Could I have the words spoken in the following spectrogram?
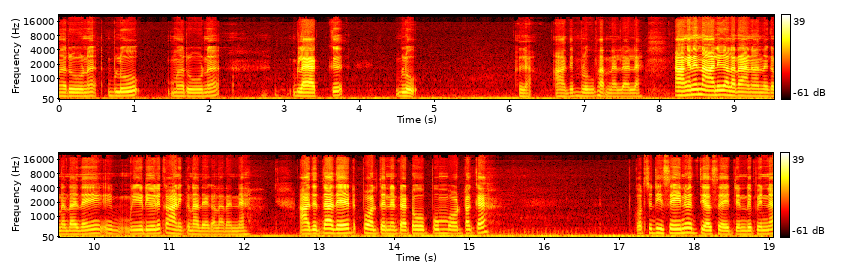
maroon blue maroon black blue അല്ല ആദ്യം ബ്ലൂ പറഞ്ഞല്ലോ അല്ലേ? അങ്ങനെ നാല് കളറാണ് വന്നിരിക്കുന്നത്. അതായത് വീഡിയോയിൽ കാണിക്കണം അതേ കളർ തന്നെ. ആദ്യത്തെ അതേ പോലെ തന്നെ കേട്ടോ ടോപ്പും ബോട്ടൊക്കെ കുറച്ച് ഡിസൈൻ വ്യത്യാസമായിട്ടുണ്ട്. പിന്നെ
